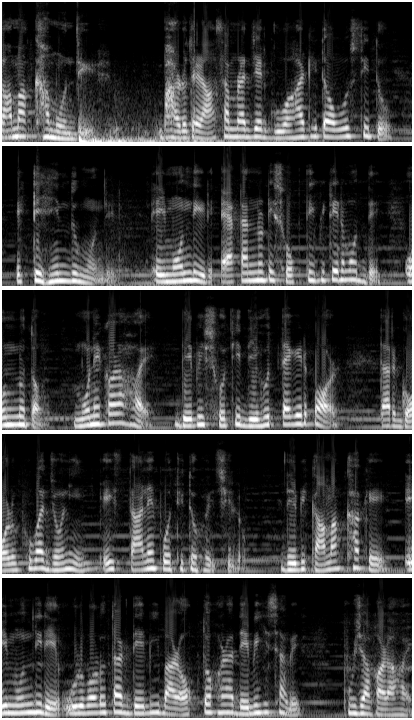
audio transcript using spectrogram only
কামাখ্যা মন্দির। ভারতের আসাম রাজ্যের গুয়াহাটিতে অবস্থিত একটি হিন্দু মন্দির। এই মন্দির একান্নটি শক্তিপীঠের মধ্যে অন্যতম। মনে করা হয়, দেবী সতী দেহত্যাগের পর তার গর্ভ বা জনি এই স্থানে পতিত হয়েছিল। দেবী কামাখ্যাকে এই মন্দিরে উর্বরতার দেবী বা রক্তভরা দেবী হিসাবে পূজা করা হয়।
